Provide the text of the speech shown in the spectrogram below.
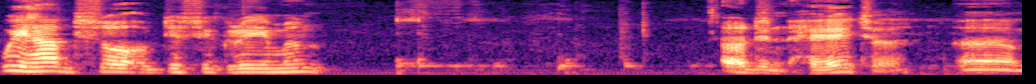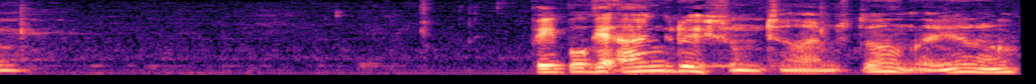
We had sort of disagreement. I didn't hate her. Um, people get angry sometimes, don't they? You know,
